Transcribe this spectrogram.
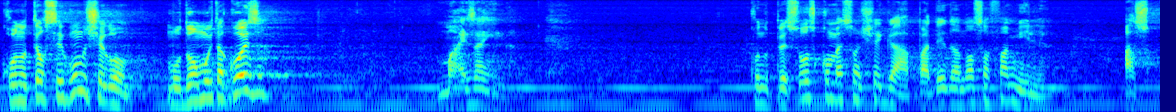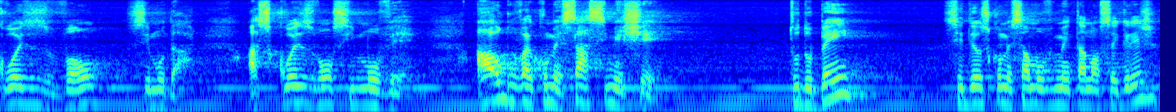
Quando o teu segundo chegou, mudou muita coisa? Mais ainda. Quando pessoas começam a chegar para dentro da nossa família, as coisas vão se mudar, as coisas vão se mover, algo vai começar a se mexer. Tudo bem se Deus começar a movimentar a nossa igreja?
